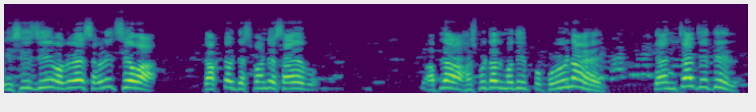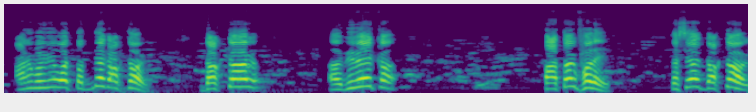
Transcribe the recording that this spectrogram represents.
ई सी जी वगैरे सगळीच सेवा डॉक्टर देशपांडे साहेब आपल्या हॉस्पिटलमध्ये प- पुरविणार आहेत. त्यांच्याच येथील अनुभवी व तज्ज्ञ डॉक्टर डॉक्टर विवेक पातळफळे तसेच डॉक्टर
